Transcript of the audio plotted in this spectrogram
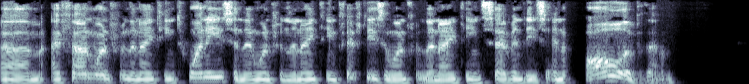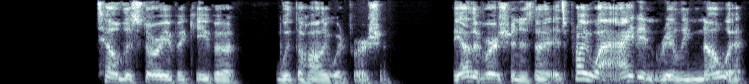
um, I found one from the 1920s and then one from the 1950s and one from the 1970s, and all of them tell the story of Akiva with the Hollywood version. The other version is not, it's probably why I didn't really know it,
